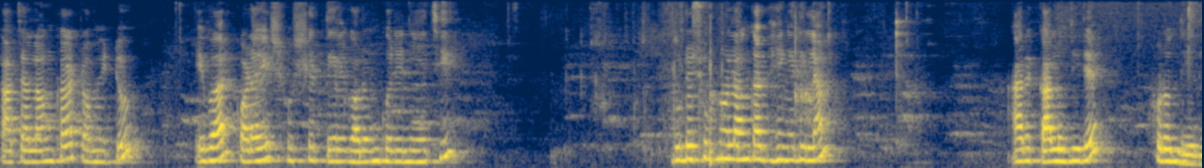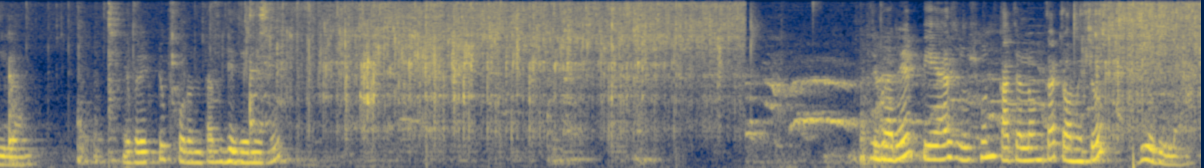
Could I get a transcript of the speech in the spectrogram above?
কাঁচা লঙ্কা, টমেটো। এবার কড়াইয়ে সর্ষের তেল গরম করে নিয়েছি। দুটো শুকনো লঙ্কা ভেঙে দিলাম আর কালো জিরে ফোড়ন দিয়ে দিলাম। এবার একটু ফোড়নটা ভেজে নেব। এবারে পেঁয়াজ, রসুন, কাঁচা লঙ্কা, টমেটো দিয়ে দিলাম।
